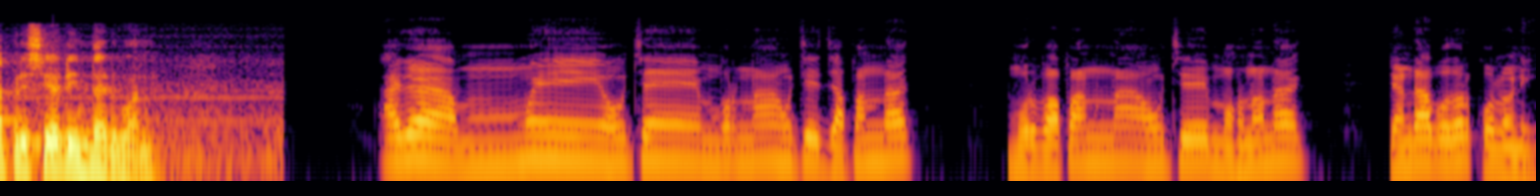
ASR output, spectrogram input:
appreciate in that one ଆଜ୍ଞା ମୁଇଁ ହଉଛେ ମୋର ନାଁ ହଉଛେ ଜାପାନ ନାଗ ମୋର ବାପାର ନାଁ ହଉଛେ ମୋହନ ନାଗ টেন্ডাবদর কলোনি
